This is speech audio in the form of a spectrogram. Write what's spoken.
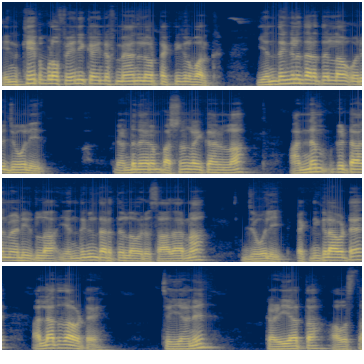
incapable of any kind of manual or technical work എന്തെങ്കിലും തരത്തിലുള്ള ഒരു ജോലി രണ്ടു നേരം ഭക്ഷണം കഴിക്കാനുള്ള അന്നം കിട്ടാൻ വേണ്ടിയിട്ടുള്ള എന്തെങ്കിലും തരത്തിലുള്ള ഒരു സാധാരണ ജോലി ടെക്നിക്കലാവട്ടെ അല്ലാത്തതാവട്ടെ ചെയ്യാൻ കഴിയാത്ത അവസ്ഥ.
